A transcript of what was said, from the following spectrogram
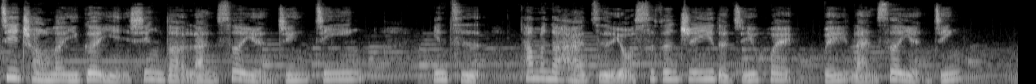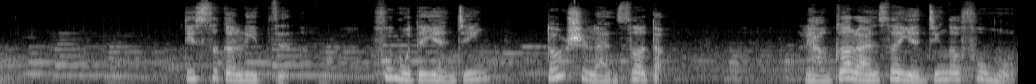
继承了一个隐性的蓝色眼睛基因，因此他们的孩子有四分之一的机会为蓝色眼睛。第四个例子，父母的眼睛都是蓝色的，两个蓝色眼睛的父母。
